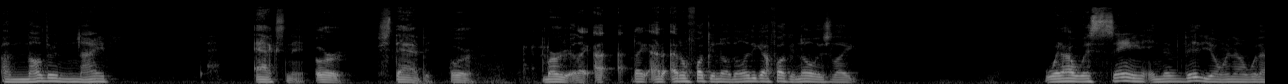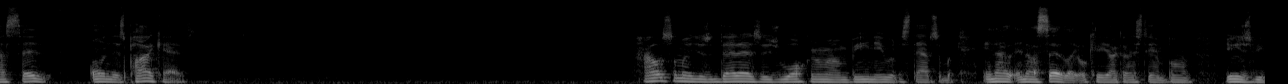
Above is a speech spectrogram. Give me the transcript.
Another knife accident or stabbing or murder. Like I like I, I don't fucking know. The only thing I fucking know is like what I was saying in the video and what I said on this podcast. How somebody just dead ass is walking around being able to stab somebody? And I and I said like, okay, I can understand. Boom, you can just be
